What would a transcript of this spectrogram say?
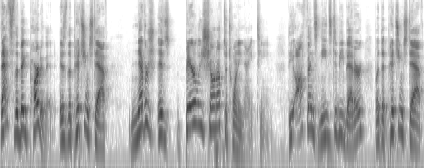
That's the big part of it. Is the pitching staff never has barely shown up to 2019. The offense needs to be better, but the pitching staff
